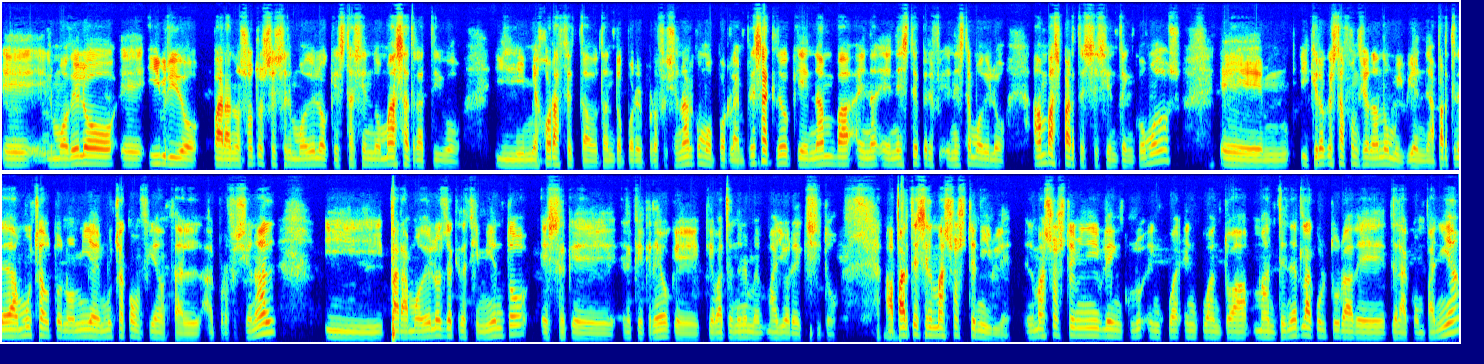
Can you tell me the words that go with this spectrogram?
eh, el modelo eh, híbrido para nosotros es el modelo que está siendo más atractivo y mejor aceptado tanto por el profesional como por la empresa. Creo que en, en, este, en este modelo ambas partes se sienten cómodos y creo que está funcionando muy bien. Aparte le da mucha autonomía y mucha confianza al, profesional y para modelos de crecimiento es el que, el que creo que, va a tener mayor éxito. Aparte es el más sostenible, el más sostenible en, cuanto a mantener la cultura de, de la compañía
